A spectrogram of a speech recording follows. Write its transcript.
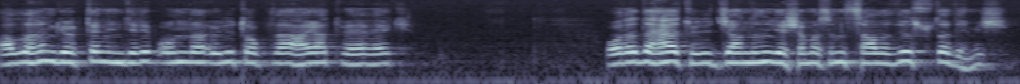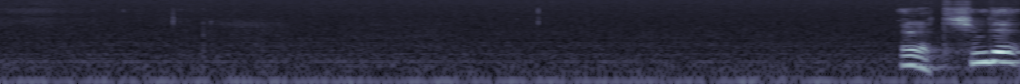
Allah'ın gökten indirip onunla ölü toprağa hayat vererek orada her türlü canlının yaşamasını sağladığı suda demiş. Evet. Şimdi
